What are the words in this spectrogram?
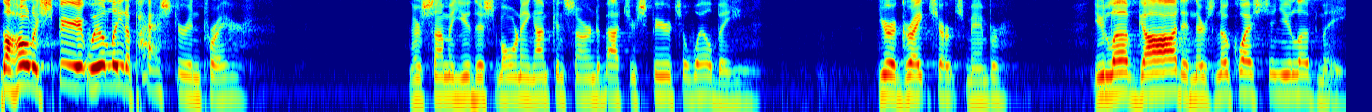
the Holy Spirit will lead a pastor in prayer. There's some of you this morning, I'm concerned about your spiritual well being. You're a great church member. You love God, and there's no question you love me.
